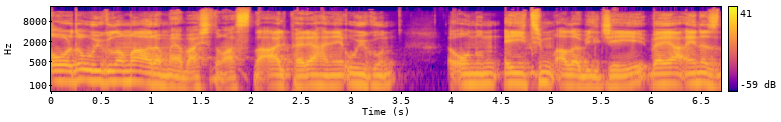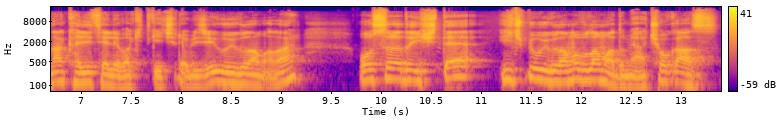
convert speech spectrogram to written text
orada uygulama aramaya başladım aslında Alper'e hani uygun onun eğitim alabileceği veya en azından kaliteli vakit geçirebileceği uygulamalar. O sırada işte hiçbir uygulama bulamadım yani çok az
